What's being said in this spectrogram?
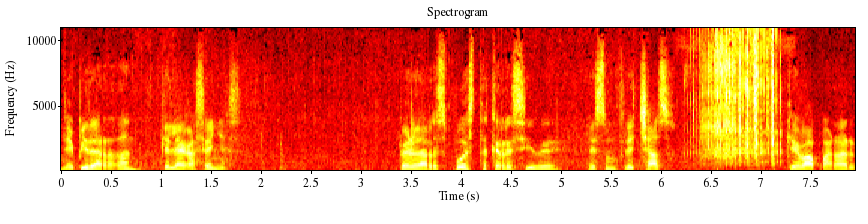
le pide a Radán que le haga señas. Pero la respuesta que recibe es un flechazo que va a parar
